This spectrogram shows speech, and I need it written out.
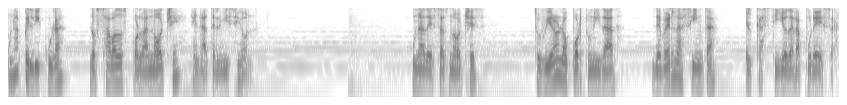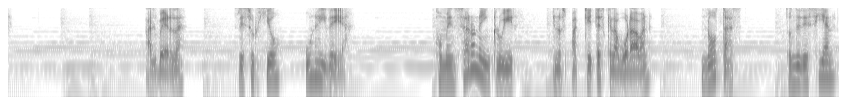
una película los sábados por la noche en la televisión. Una de estas noches tuvieron la oportunidad de ver la cinta El Castillo de la Pureza. Al verla, les surgió una idea. Comenzaron a incluir en los paquetes que elaboraban notas donde decían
